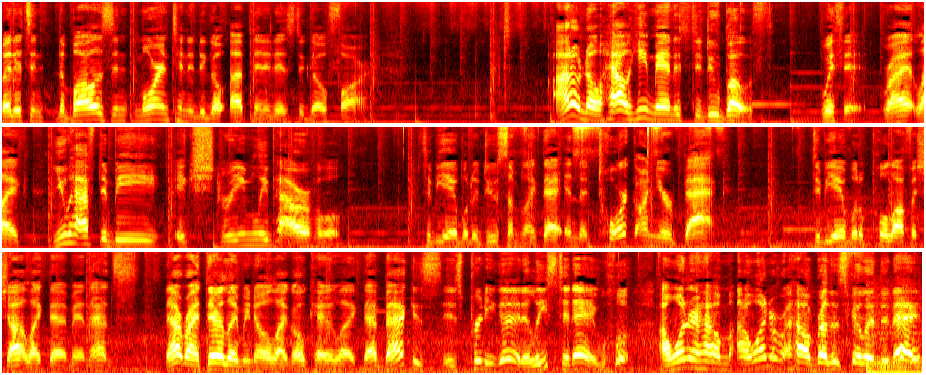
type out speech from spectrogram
but it's in, the ball is in, more intended to go up than it is to go far i don't know how he managed to do both with it right like you have to be extremely powerful to be able to do something like that and the torque on your back to be able to pull off a shot like that, man, that's that right there let me know like okay, like that back is is pretty good at least today. I wonder how I wonder how brother's feeling today.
